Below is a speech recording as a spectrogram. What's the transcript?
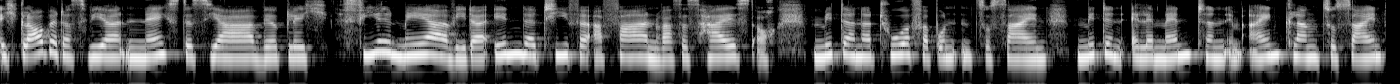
ich glaube, dass wir nächstes Jahr wirklich viel mehr wieder in der Tiefe erfahren, was es heißt, auch mit der Natur verbunden zu sein, mit den Elementen im Einklang zu sein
